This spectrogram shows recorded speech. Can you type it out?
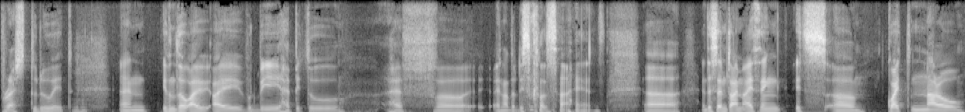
pressed to do it, mm-hmm. and even though I I would be happy to have uh, another disco science, uh, at the same time I think it's um, quite narrow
